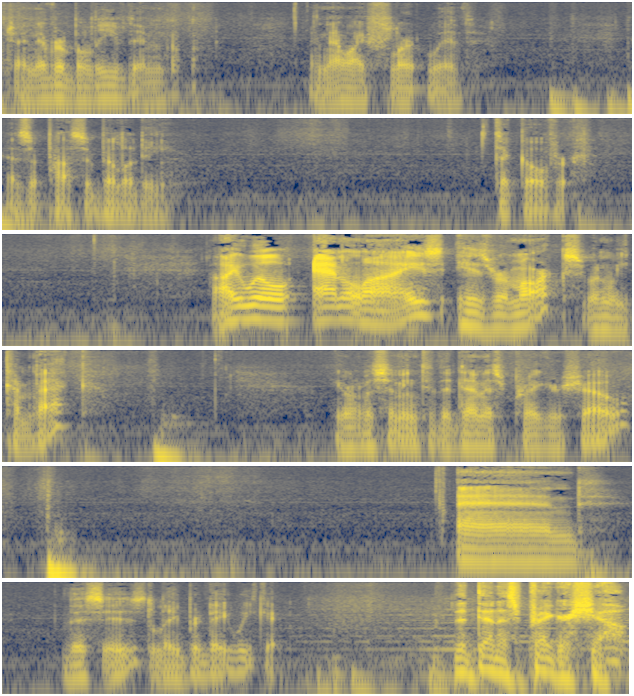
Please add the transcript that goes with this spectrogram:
which I never believed in, and now I flirt with as a possibility, took over. I will analyze his remarks when we come back. You're listening to the Dennis Prager Show. And this is Labor Day weekend. The Dennis Prager Show.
